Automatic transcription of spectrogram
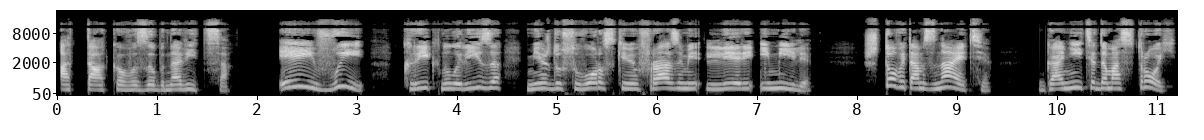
атака возобновится. «Эй, вы!» — крикнула Лиза между суворовскими фразами Лери и Миле. Что вы там знаете? Гоните домострой!»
